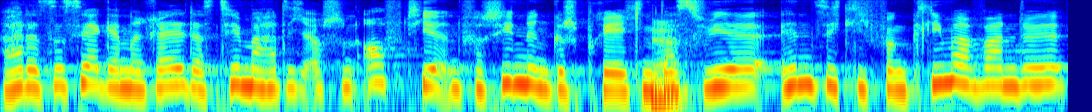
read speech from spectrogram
Ah, das ist ja generell, das Thema hatte ich auch schon oft hier in verschiedenen Gesprächen, ja. dass wir hinsichtlich von Klimawandel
